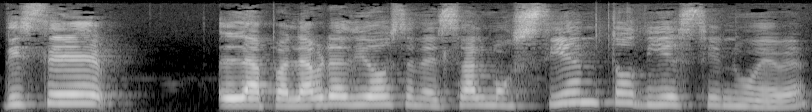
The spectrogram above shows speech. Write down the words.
Dice la palabra de Dios en el Salmo 119,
